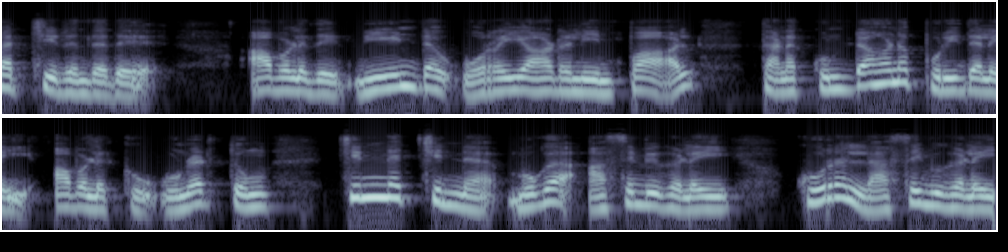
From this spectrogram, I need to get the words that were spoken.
கற்றிருந்தது. அவளது நீண்ட உரையாடலின் பால் தனக்குண்டான புரிதலை அவளுக்கு உணர்த்தும் சின்ன சின்ன முக அசைவுகளை குரல் அசைவுகளை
